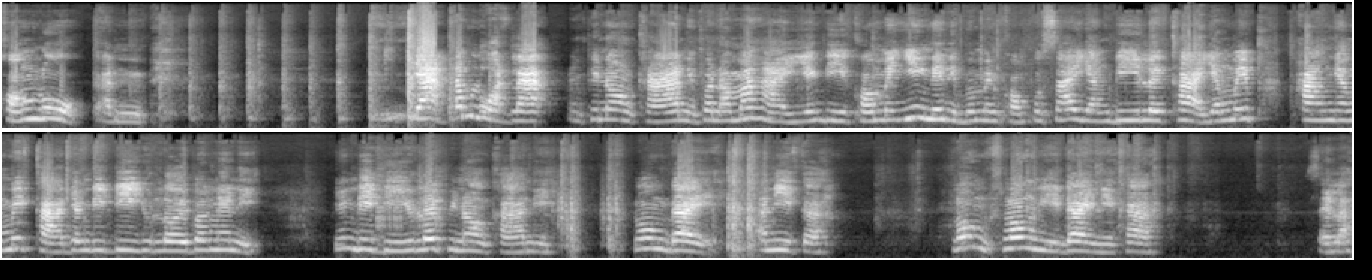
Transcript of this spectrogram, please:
ของลูกอันำรวจละพี่น้องคะนี่เพิ่นเอามาให้ยังดีของแม่ยิ่งเนี่ยนี่บ่แม่นของผู้ชายยังดีเลยค่ะ ยังไม่พังยังไม่ขาดยังดีๆอยู่เลยเบิ่งแน่นี่ ยังดีๆอยู่เลยพี่น้องคะนี่ลงได้อันนี้ก็ล่องล่องนี้ได้นี่ค่ะใส่ละ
